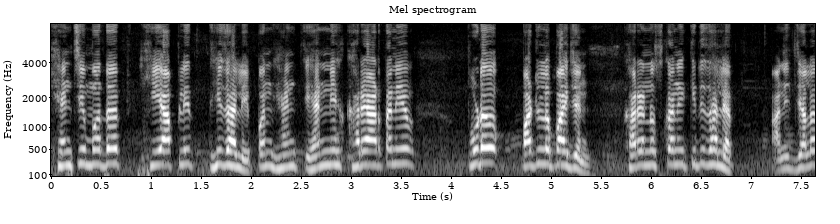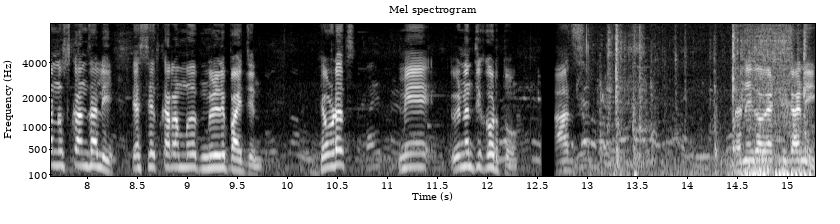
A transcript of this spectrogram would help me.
ह्यांची मदत ही आपली ही झाली. पण ह्यां ह्यांनी खऱ्या अर्थाने पुढं पाठलं पाहिजे. खऱ्या नुकसानी किती झाल्यात आणि ज्याला नुकसान झाली त्या शेतकऱ्याला मदत मिळली पाहिजे. एवढंच मी विनंती करतो. आज धनेगाव या ठिकाणी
